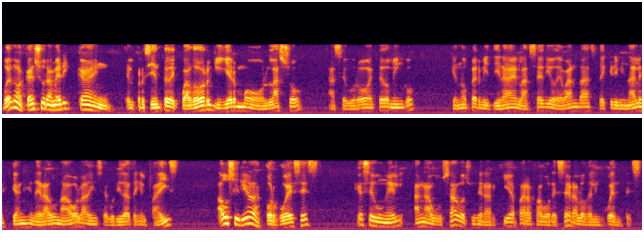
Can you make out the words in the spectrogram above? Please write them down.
Bueno, acá en Sudamérica, el presidente de Ecuador, Guillermo Lazo, aseguró este domingo que no permitirá el asedio de bandas de criminales que han generado una ola de inseguridad en el país, auxiliadas por jueces que según él han abusado de su jerarquía para favorecer a los delincuentes.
